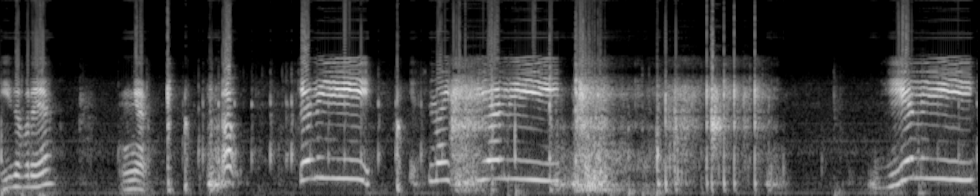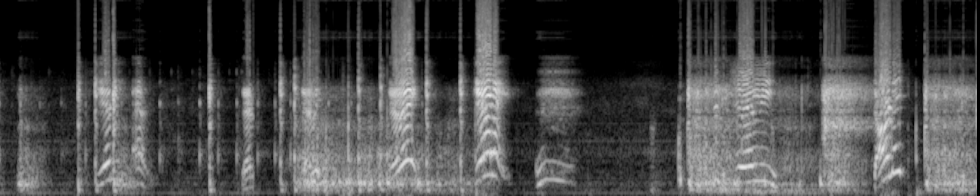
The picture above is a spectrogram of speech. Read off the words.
he's over there? No. Oh, jelly! It's my jelly! Jelly! Jelly! Oh. Jelly! Jelly! Jelly! Jelly! The jelly! Darn it!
